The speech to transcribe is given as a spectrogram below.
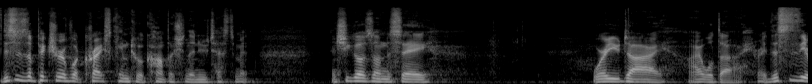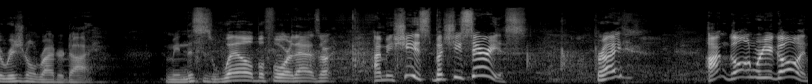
This is a picture of what Christ came to accomplish in the New Testament. And she goes on to say, Where you die, I will die. Right? This is the original ride or die. I mean, this is well before that. I mean, she is, but she's serious, right? I'm going where you're going.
